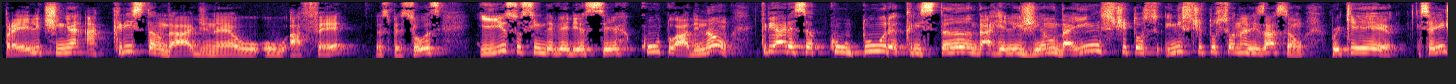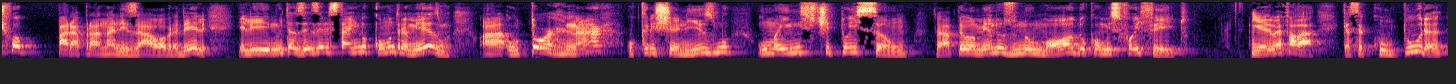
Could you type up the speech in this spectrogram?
Para ele tinha a cristandade, né? o, o, a fé das pessoas, e isso sim deveria ser cultuado, e não criar essa cultura cristã da religião, da institu institucionalização. Porque se a gente for parar para analisar a obra dele, ele muitas vezes ele está indo contra mesmo a, o tornar o cristianismo uma instituição, tá? pelo menos no modo como isso foi feito. E ele vai falar que essa cultura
